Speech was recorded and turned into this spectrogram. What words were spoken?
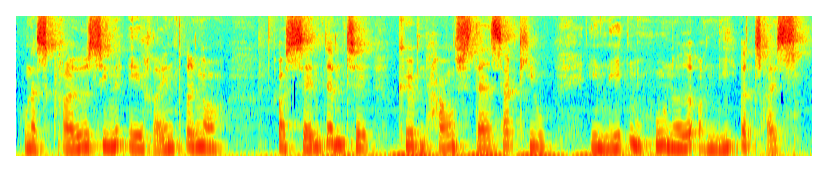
Hun har skrevet sine erindringer og sendt dem til Københavns Stadsarkiv i 1969.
